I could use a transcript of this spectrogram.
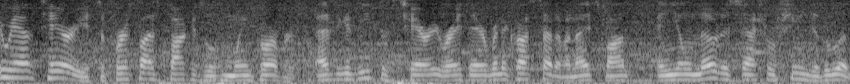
Here we have Terry. It's a personalized pocket tool from Wayne Carver. As you can see, it Terry right there, written across the side of a nice font, and you'll notice the actual sheen to the wood.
